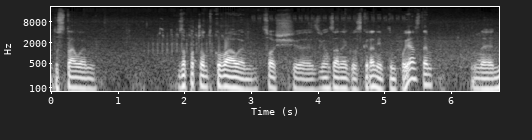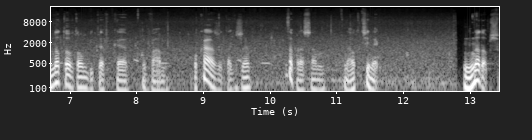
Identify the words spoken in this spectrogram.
dostałem, zapoczątkowałem coś e, związanego z graniem tym pojazdem, no to tą bitewkę Wam pokażę, także zapraszam na odcinek. No dobrze,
